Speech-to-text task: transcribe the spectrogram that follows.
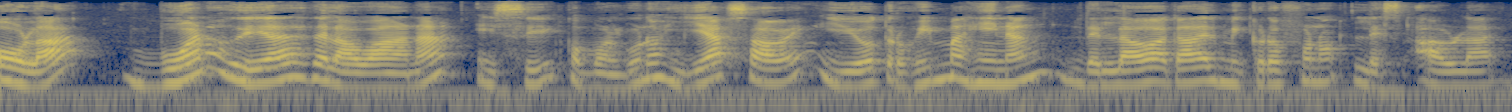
Hola, buenos días desde La Habana. Y sí, como algunos ya saben y otros imaginan, del lado de acá del micrófono les habla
